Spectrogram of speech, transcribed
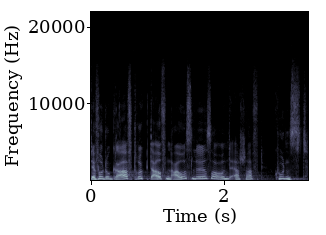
der Fotograf drückt auf den Auslöser und er schafft Kunst.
